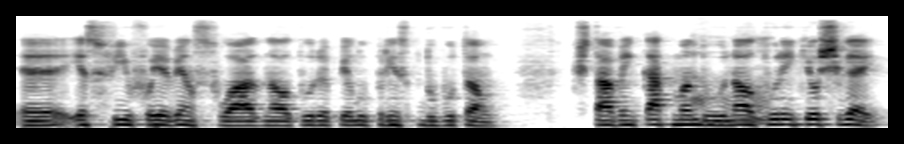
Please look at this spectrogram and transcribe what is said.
esse fio foi abençoado na altura pelo príncipe do Botão, que estava em Katmandu, ah. na altura em que eu cheguei.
